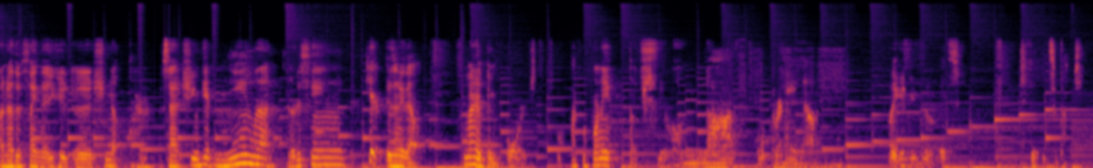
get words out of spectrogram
Another thing that you could uh, should know her is that she can get mean without noticing. Here is an example. She might have been not before me, but she will not bring out. Like if you do this, it's supposed.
